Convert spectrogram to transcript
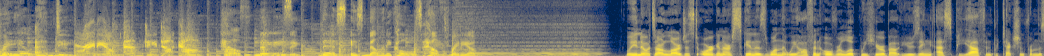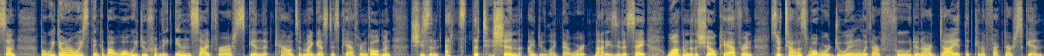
Radio MD. RadioMD.com. Health made easy. This is Melanie Cole's Health Radio. Well, you know, it's our largest organ. Our skin is one that we often overlook. We hear about using SPF and protection from the sun, but we don't always think about what we do from the inside for our skin that counts. And my guest is Katherine Goldman. She's an esthetician. I do like that word. Not easy to say. Welcome to the show, Katherine. So tell us what we're doing with our food and our diet that can affect our skin.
